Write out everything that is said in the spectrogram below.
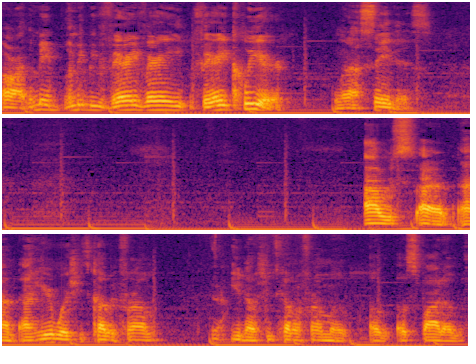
All right, let me let me be very, very, very clear when I say this. I was I, I, I hear where she's coming from. Yeah. You know, she's coming from a, a, a spot of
